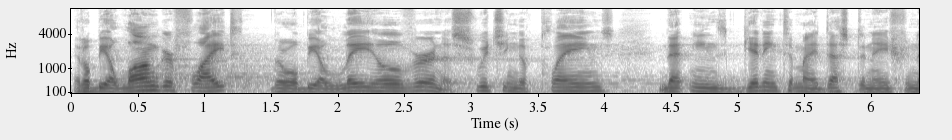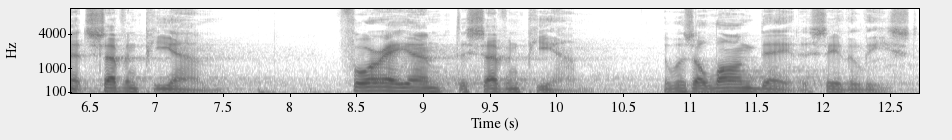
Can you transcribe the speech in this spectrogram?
It'll be a longer flight. There will be a layover and a switching of planes. That means getting to my destination at 7 p.m. 4 a.m. to 7 p.m. It was a long day, to say the least.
